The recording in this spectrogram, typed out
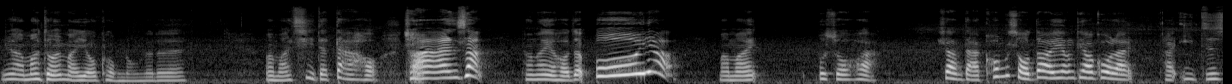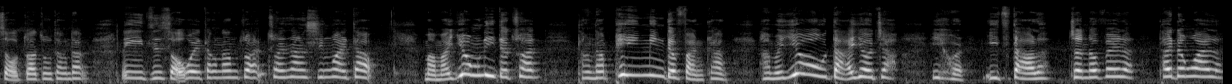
因为阿妈总会买有恐龙的，对不对？妈妈气得大吼：“穿上！”汤汤也吼着：“不要！”妈妈不说话，像打空手道一样跳过来，她一只手抓住汤汤，另一只手为汤汤穿穿上新外套。妈妈用力的穿。汤汤拼命的反抗，他们又打又叫，一会儿椅子倒了，枕头飞了，台灯歪了，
